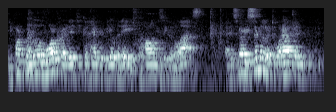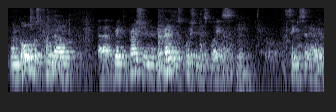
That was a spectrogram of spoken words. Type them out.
You pump in a little more credit, you can have your gilded age, but how long is it going to last? And it's very similar to what happened when gold was pulled out, uh, the Great Depression, and the credit was pushed in its place. Same scenario.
